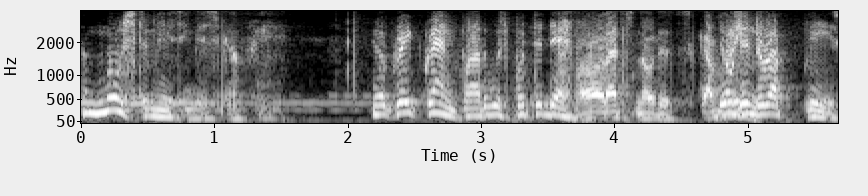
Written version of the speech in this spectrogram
A most amazing discovery. Your great grandfather was put to death. Oh, that's no discovery. Don't interrupt, please.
